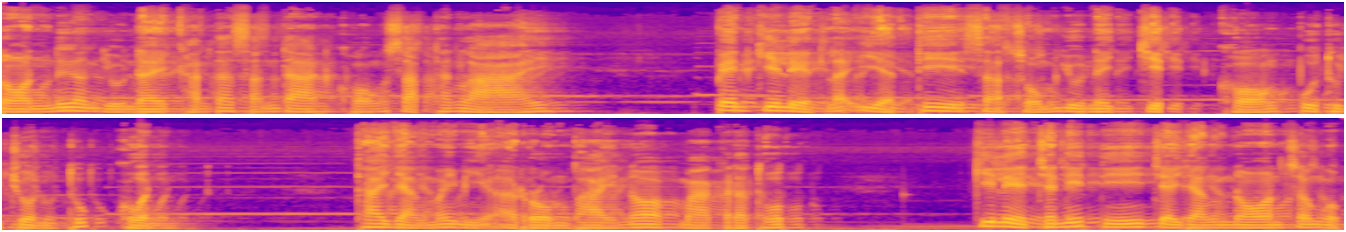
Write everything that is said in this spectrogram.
นอนเนื่องอยู่ในขันธสันดานของสัตว์ทั้งหลาย เป็นกิเลสละเอียดที่สะสมอยู่ในจิตของปุถุชนทุกคน ถ้ายังไม่มีอารมณ์ภายนอกมากระทบ กิเลสชนิดนี้จะยังนอนสงบ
